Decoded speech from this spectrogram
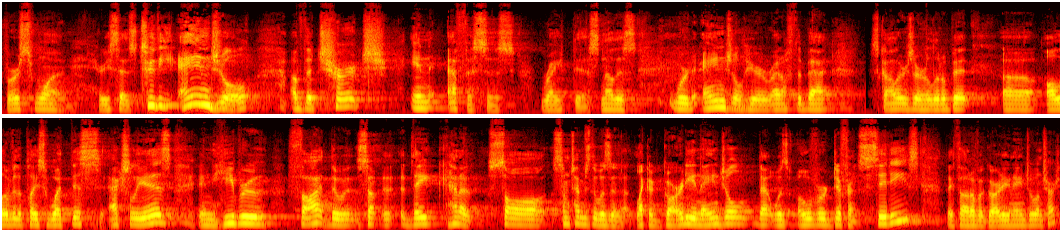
Verse 1, here he says, To the angel of the church in Ephesus, write this. Now, this word angel here, right off the bat, Scholars are a little bit uh, all over the place what this actually is. In Hebrew thought, some, they kind of saw sometimes there was a, like a guardian angel that was over different cities. They thought of a guardian angel in charge.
